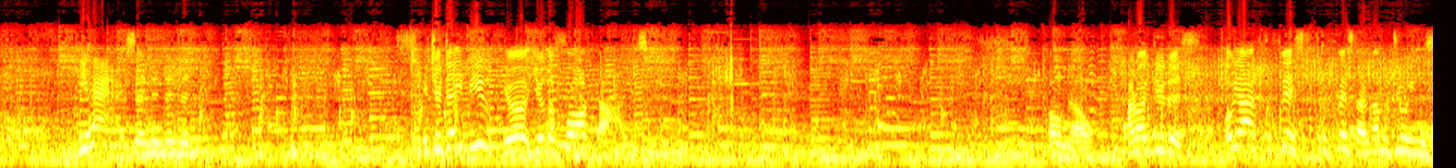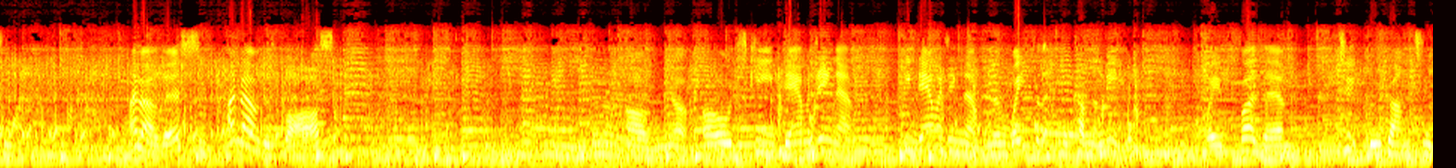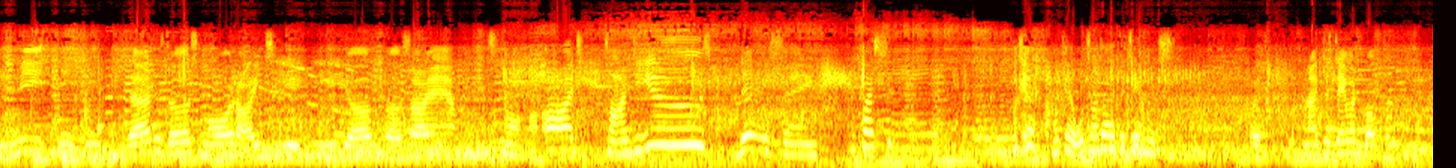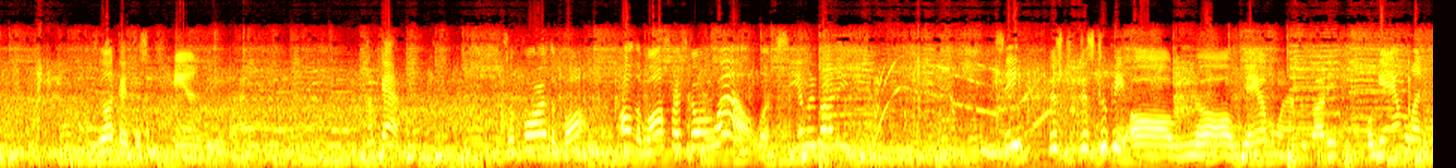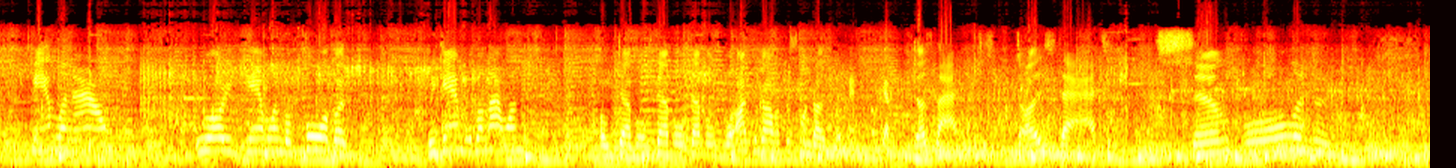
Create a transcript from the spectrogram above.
He has. It's your debut. You're you're the frog guys. Oh no. How do I do this? Oh yeah, it's the fist. It's the fist. I remember doing this one. I know this. I know this boss. Oh no. Oh, just keep damaging them. Keep damaging them. And then wait for them to come to me. Wait for them to come to me. That is the smart idea. Because I am Alright, time to use this thing. Question. Okay, okay, what's my the damage? Can I just damage both of them? I feel like I just can do that. Okay. So far, the boss... Oh, the boss fight's going well. Let's see, everybody? See? This, this could be... Oh, no. Gambling, everybody. We're gambling. Gambling now. We were already gambling before, but we gambled on that one. Oh, devil, devil, devil. Well, I forgot what this one does. Okay, okay. Does that. Just does that. Simple.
